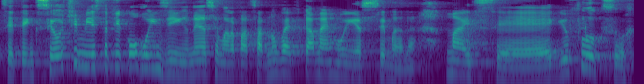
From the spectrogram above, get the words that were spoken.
Você tem que ser otimista, ficou ruinzinho, né? Semana passada não vai ficar mais ruim essa semana, mas segue o fluxo.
